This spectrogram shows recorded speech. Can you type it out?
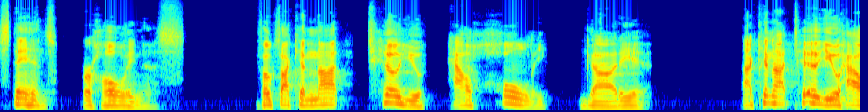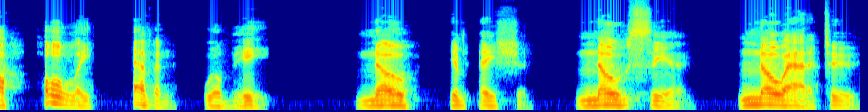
stands for holiness. Folks, I cannot tell you how holy God is. I cannot tell you how holy heaven will be. No temptation, no sin, no attitude,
